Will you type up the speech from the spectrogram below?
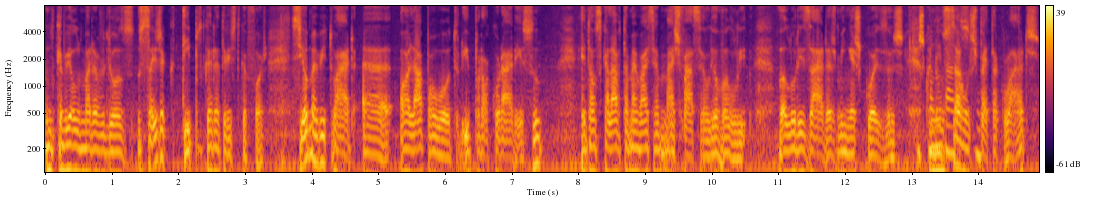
um cabelo maravilhoso, seja que tipo de característica for. Se eu me habituar a olhar para o outro e procurar isso, então se calhar também vai ser mais fácil eu valori- valorizar as minhas coisas As que não são espetaculares,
